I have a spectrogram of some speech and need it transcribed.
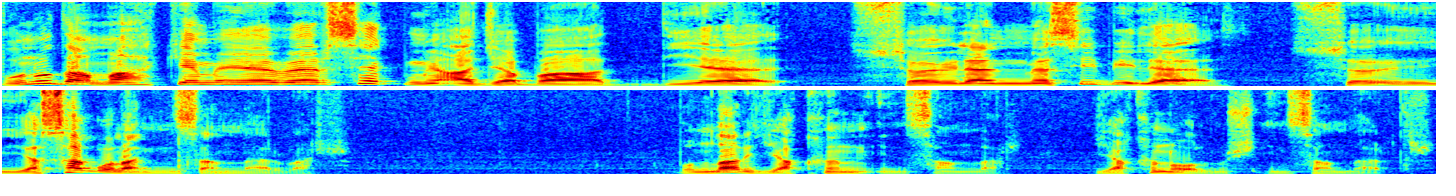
bunu da mahkemeye versek mi acaba diye söylenmesi bile yasak olan insanlar var. Bunlar yakın insanlar yakın olmuş insanlardır.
